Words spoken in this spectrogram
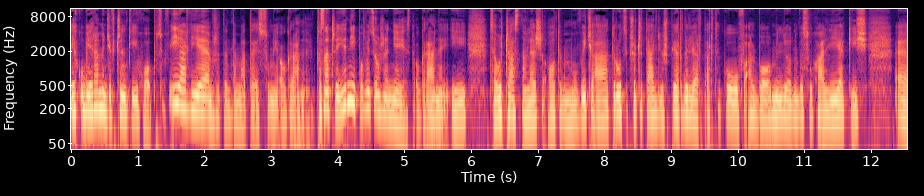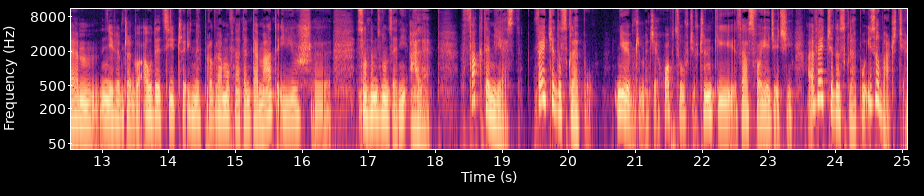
jak ubieramy dziewczynki i chłopców. I ja wiem, że ten temat to jest w sumie ograny. To znaczy, jedni powiedzą, że nie jest ograny i cały czas należy o tym mówić, a drudzy przeczytali już pierdyliard artykułów albo milion wysłuchali jakichś, um, nie wiem czego, audycji czy innych programów na ten temat i już y, są tym znudzeni. Ale faktem jest, wejdźcie do sklepu. Nie wiem, czy macie chłopców, dziewczynki za swoje dzieci, ale wejdźcie do sklepu i zobaczcie.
